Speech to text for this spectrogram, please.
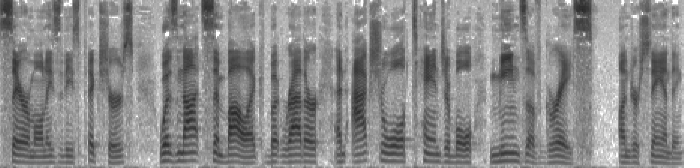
ceremonies, these pictures, was not symbolic, but rather an actual, tangible means of grace understanding.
